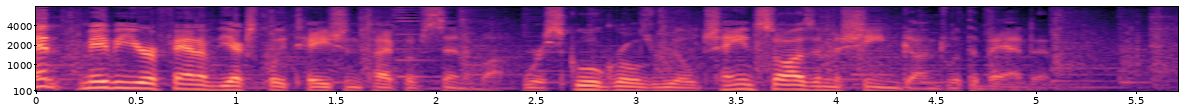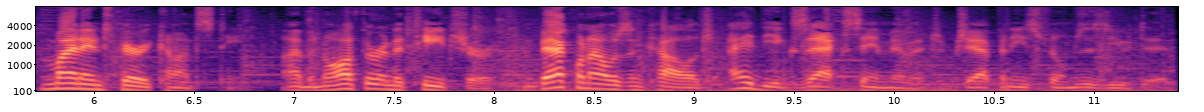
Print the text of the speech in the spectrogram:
And maybe you're a fan of the exploitation type of cinema, where schoolgirls wield chainsaws and machine guns with abandon. My name's Perry Constantine. I'm an author and a teacher, and back when I was in college, I had the exact same image of Japanese films as you did.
